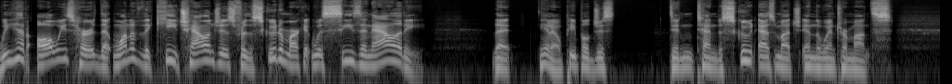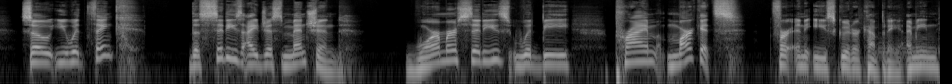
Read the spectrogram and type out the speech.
we had always heard that one of the key challenges for the scooter market was seasonality. That, you know, people just didn't tend to scoot as much in the winter months. So you would think the cities I just mentioned, warmer cities, would be prime markets for an e scooter company. I mean,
